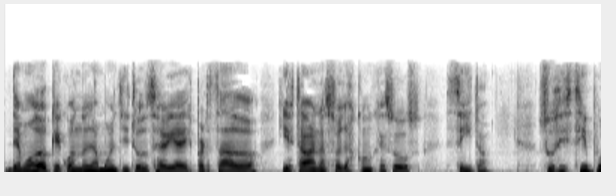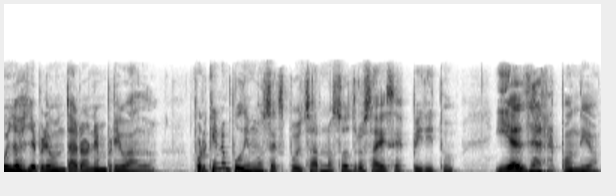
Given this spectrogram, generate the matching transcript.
De modo que cuando la multitud se había dispersado y estaban a solas con Jesús, cito, sus discípulos le preguntaron en privado, ¿por qué no pudimos expulsar nosotros a ese espíritu? Y él les respondió,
